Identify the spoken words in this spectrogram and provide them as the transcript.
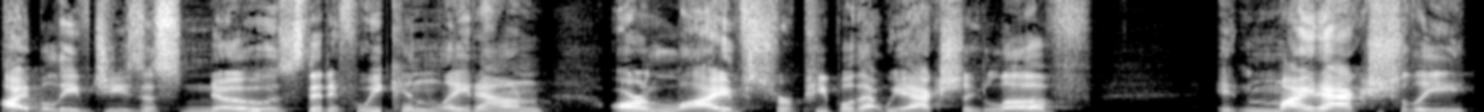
I believe Jesus knows that if we can lay down our lives for people that we actually love, it might actually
